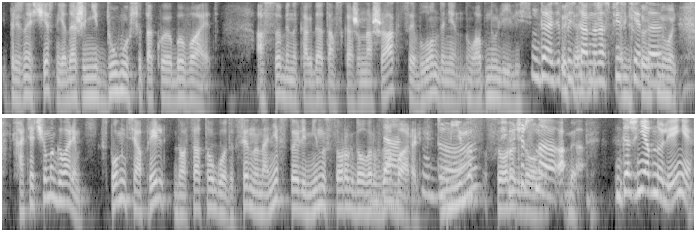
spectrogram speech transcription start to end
И, признаюсь честно, я даже не думал, что такое бывает. Особенно, когда там, скажем, наши акции в Лондоне ну, обнулились. Да, депозитарные расписки они это... ноль. Хотя, что мы говорим? Вспомните апрель 2020 года. Цены на нефть стоили минус 40 долларов да. за баррель. Да. Минус 40 Фьючерс долларов. На... Да. Даже не обнуление,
